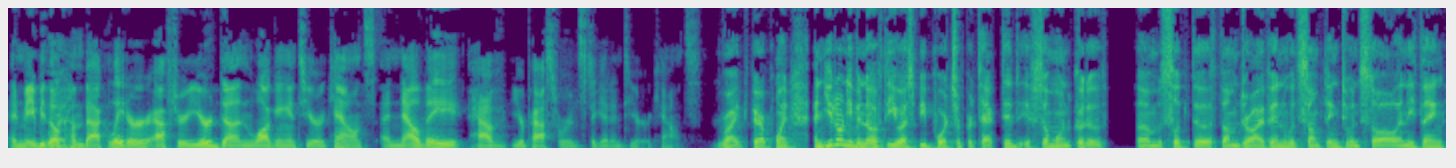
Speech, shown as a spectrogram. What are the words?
And maybe they'll right. come back later after you're done logging into your accounts, and now they have your passwords to get into your accounts. Right, fair point. And you don't even know if the USB ports are protected. If someone could have um, slipped a thumb drive in with something to install anything,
